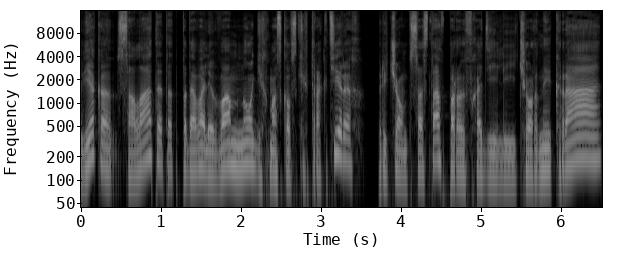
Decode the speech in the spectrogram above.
века салат этот подавали во многих московских трактирах, причем в состав порой входили и черная икра,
